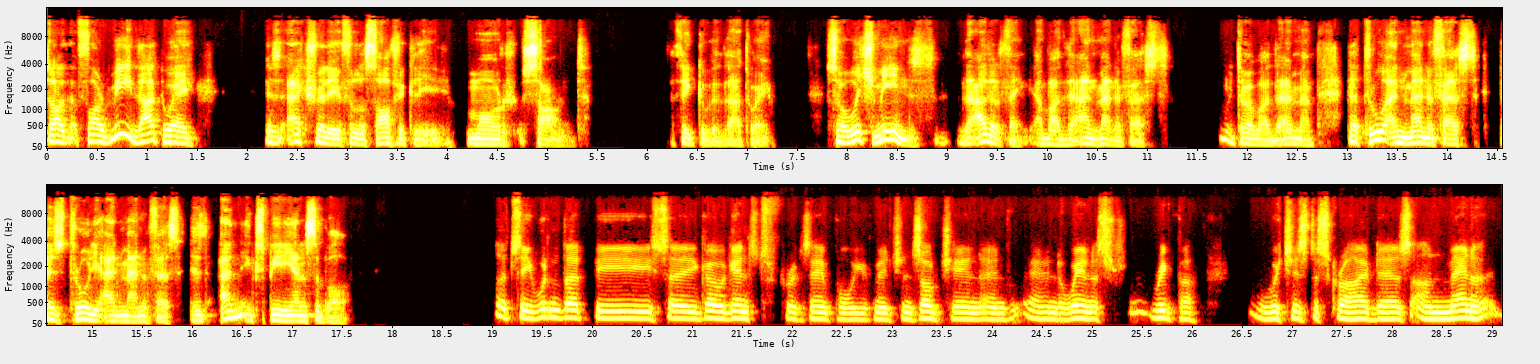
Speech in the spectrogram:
So for me, that way is actually philosophically more sound. Think of it that way. So, which means the other thing about the unmanifest. We talk about the unmanifest. The true unmanifest is truly unmanifest, is unexperienciable let's see, wouldn't that be, say, go against, for example, you've mentioned Dzogchen and, and awareness Rigpa, which is described as unmani-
